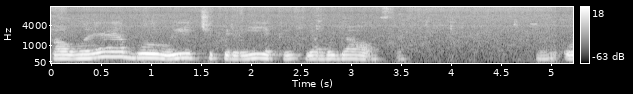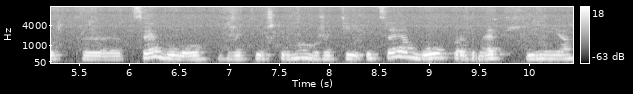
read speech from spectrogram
Але були вчителі, яких я боялася. От е, це було в житті, в шкільному житті, і це був предмет хімія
